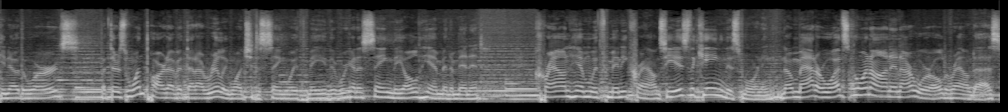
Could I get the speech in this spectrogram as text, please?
you know the words. But there's one part of it that I really want you to sing with me. That we're going to sing the old hymn in a minute. Crown him with many crowns. He is the king this morning. No matter what's going on in our world around us,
